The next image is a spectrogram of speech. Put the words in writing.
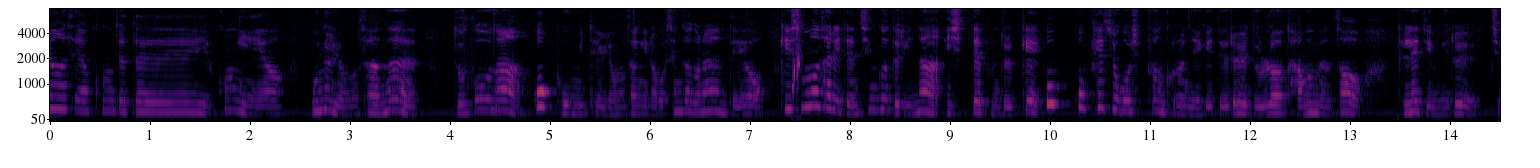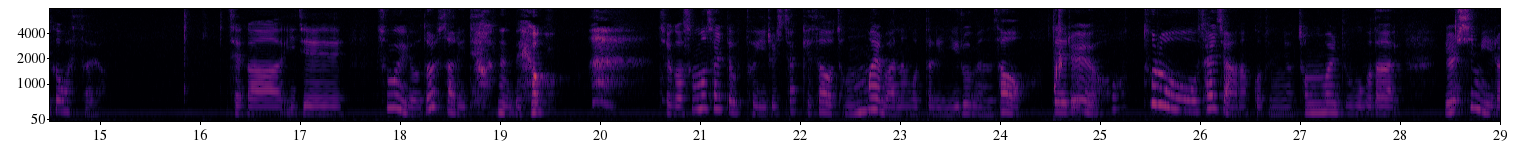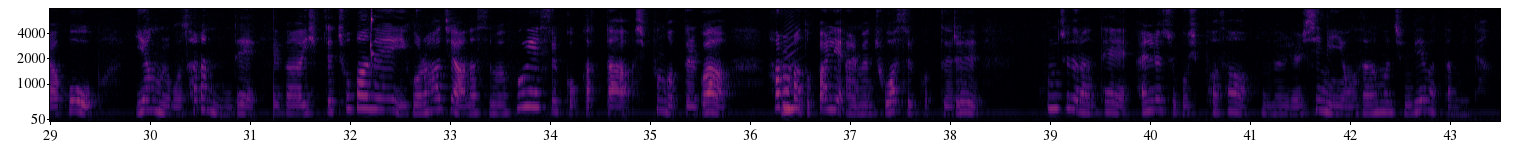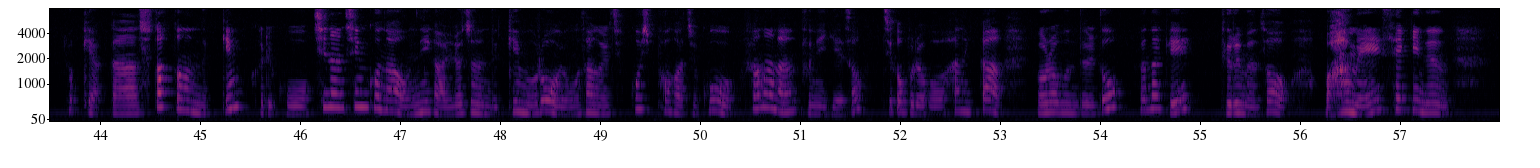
안녕하세요 콩주들. 콩이에요. 오늘 영상은 누구나 꼭 도움이 될 영상이라고 생각을 하는데요. 특히 20살이 된 친구들이나 20대 분들께 꼭꼭 해주고 싶은 그런 얘기들을 눌러 담으면서 딜레디미를 찍어봤어요. 제가 이제 28살이 되었는데요. 제가 20살 때부터 일을 시작해서 정말 많은 것들을 이루면서 그때를 허투루 살지 않았거든요. 정말 누구보다 열심히 일하고 이악 물고 살았는데 내가 20대 초반에 이걸 하지 않았으면 후회했을 것 같다 싶은 것들과 하루라도 빨리 알면 좋았을 것들을 콩주들한테 알려주고 싶어서 오늘 열심히 영상 한번 준비해봤답니다. 이렇게 약간 수다 떠는 느낌? 그리고 친한 친구나 언니가 알려주는 느낌으로 영상을 찍고 싶어가지고 편안한 분위기에서 찍어보려고 하니까 여러분들도 편하게 들으면서 마음에 새기는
